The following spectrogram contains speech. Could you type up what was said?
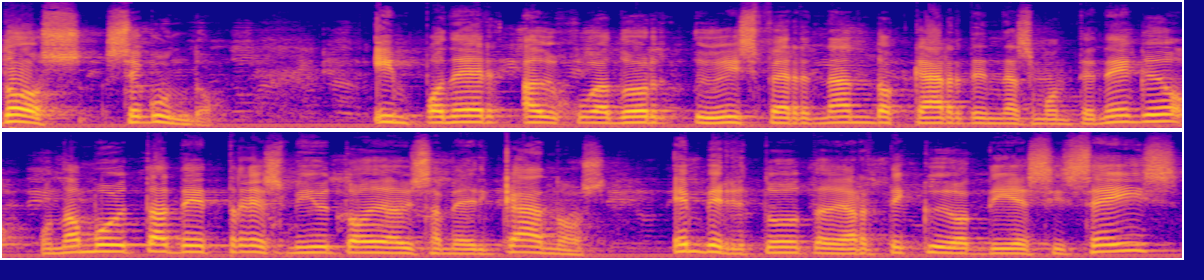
2. Segundo, imponer al jugador Luis Fernando Cárdenas Montenegro una multa de 3 mil dólares americanos en virtud del artículo 16,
